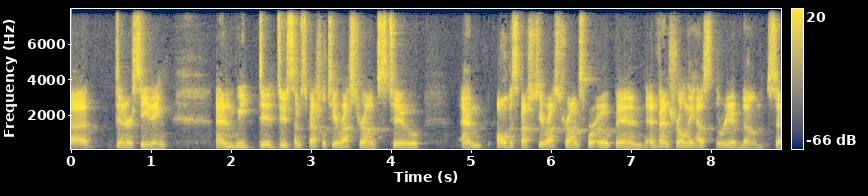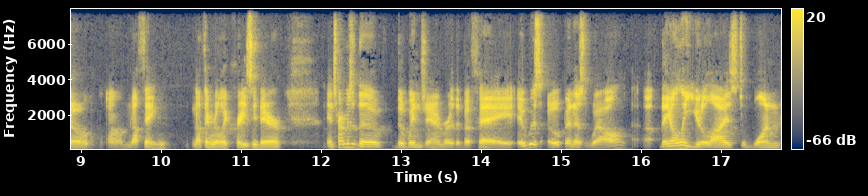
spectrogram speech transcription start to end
uh, dinner seating. And we did do some specialty restaurants too. And all the specialty restaurants were open. Adventure only has three of them so um, nothing nothing really crazy there. In terms of the the windjammer the buffet it was open as well. Uh, they only utilized one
